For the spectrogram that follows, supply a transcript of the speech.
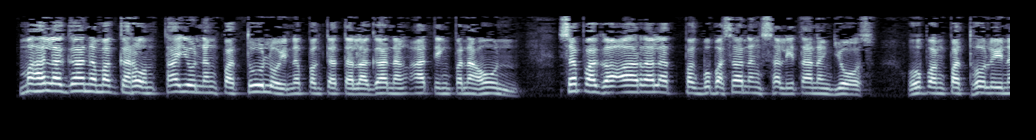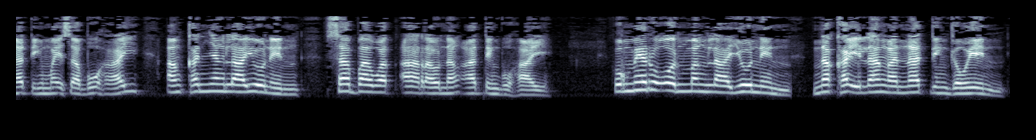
Mahalaga na magkaroon tayo ng patuloy na pagtatalaga ng ating panahon sa pag-aaral at pagbabasa ng salita ng Diyos upang patuloy nating maisabuhay ang kanyang layunin sa bawat araw ng ating buhay. Kung meron mang layunin na kailangan nating gawin,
